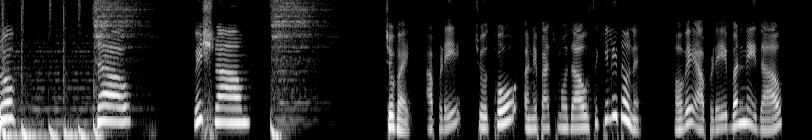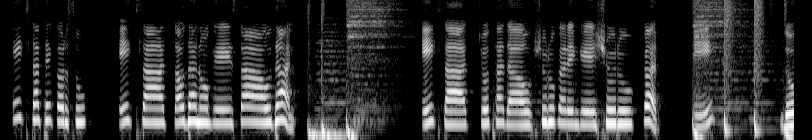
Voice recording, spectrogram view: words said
રૂપ જાઓ વિશ્રામ જો ભાઈ આપણે ચોથો અને પાંચમો દાવ શીખી લીધો ને હવે આપણે બંને દાવ એક સાથે કરશું એક સાથ સાવધાન હોગે સાવધાન એક સાથ ચોથા દાવ શરૂ કરેંગે શુરુ કર એક દો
